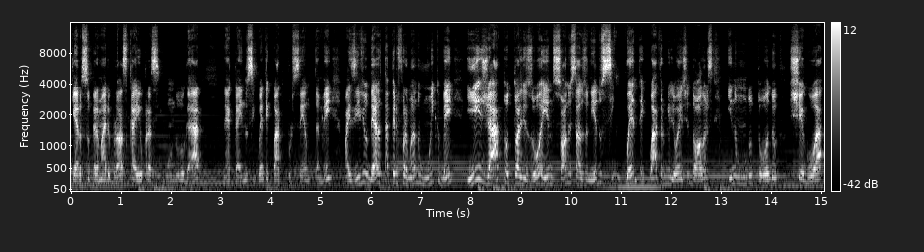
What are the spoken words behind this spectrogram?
que era o Super Mario Bros, caiu para segundo lugar, né, caindo 54% também. Mas Evil Dead está performando muito bem e já totalizou aí só nos Estados Unidos 54 milhões de dólares e no mundo todo chegou a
